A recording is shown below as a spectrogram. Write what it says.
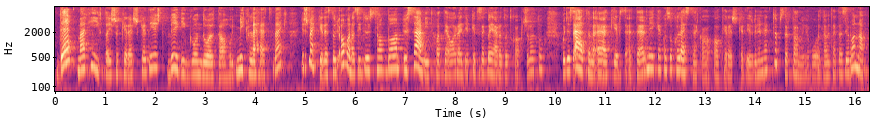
de már hívta is a kereskedést, végig gondolta, hogy mik lehetnek, és megkérdezte, hogy abban az időszakban ő számíthat-e arra egyébként ezek bejáratott kapcsolatok, hogy az általa elképzelt termékek azok lesznek a, a kereskedésben. Ennek többször tanulja voltam. Tehát azért vannak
